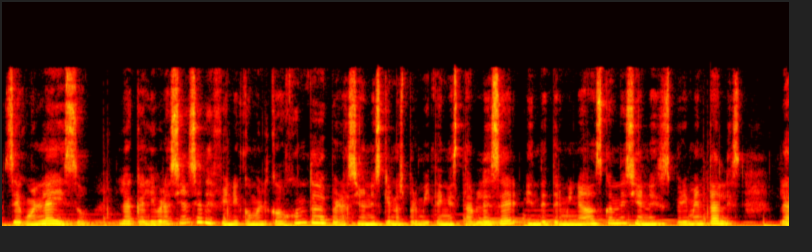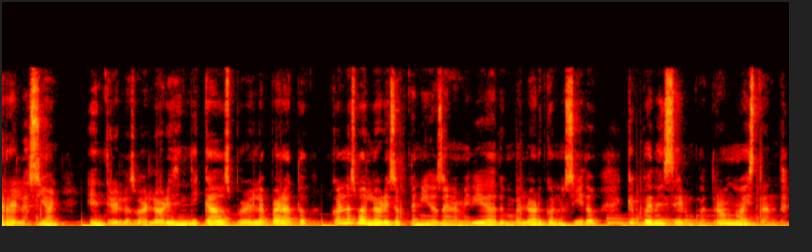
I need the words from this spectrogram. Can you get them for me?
Según la ISO, la calibración se define como el conjunto de operaciones que nos permiten establecer en determinadas condiciones experimentales la relación entre los valores indicados por el aparato con los valores obtenidos en la medida de un valor conocido que puede ser un patrón o estándar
